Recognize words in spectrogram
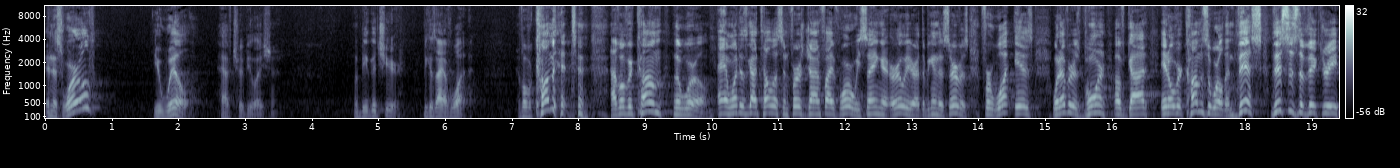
In this world, you will have tribulation. But be a good cheer, because I have what? I've overcome it. I've overcome the world. And what does God tell us in 1 John 5 4? We sang it earlier at the beginning of the service. For what is, whatever is born of God, it overcomes the world. And this, this is the victory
